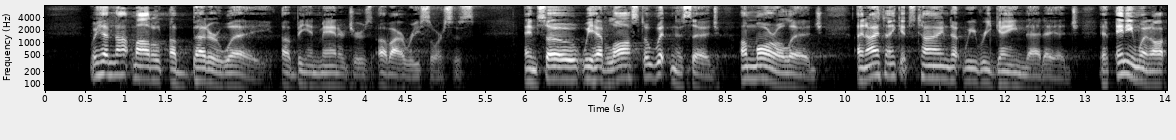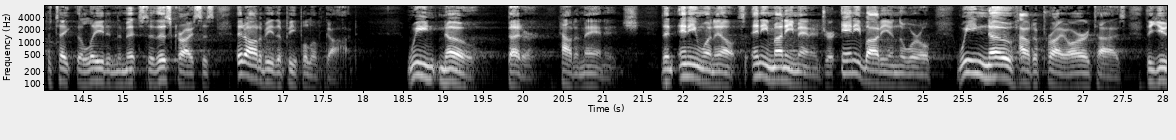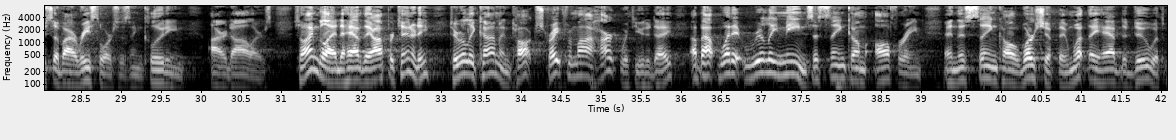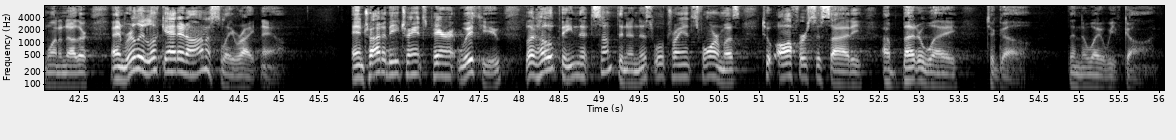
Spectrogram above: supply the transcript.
We have not modeled a better way of being managers of our resources. And so we have lost a witness edge, a moral edge. And I think it's time that we regain that edge. If anyone ought to take the lead in the midst of this crisis, it ought to be the people of God. We know better how to manage than anyone else, any money manager, anybody in the world. We know how to prioritize the use of our resources, including our dollars. So I'm glad to have the opportunity to really come and talk straight from my heart with you today about what it really means, this thing called offering and this thing called worship and what they have to do with one another and really look at it honestly right now and try to be transparent with you, but hoping that something in this will transform us to offer society a better way to go than the way we've gone.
